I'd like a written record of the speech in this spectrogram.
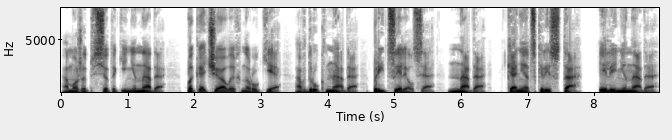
А может, все-таки не надо. Покачал их на руке. А вдруг надо? Прицелился. Надо. Конец креста. Или не надо?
